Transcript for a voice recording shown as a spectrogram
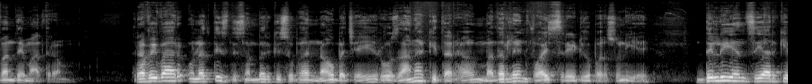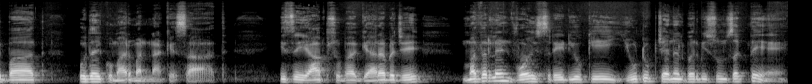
वंदे मातरम। रविवार 29 दिसंबर की सुबह नौ बजे रोज़ाना की तरह मदरलैंड वॉइस रेडियो पर सुनिए दिल्ली एनसीआर की बात उदय कुमार मन्ना के साथ। इसे आप सुबह 11 बजे मदरलैंड वॉइस रेडियो के यूट्यूब चैनल पर भी सुन सकते हैं।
